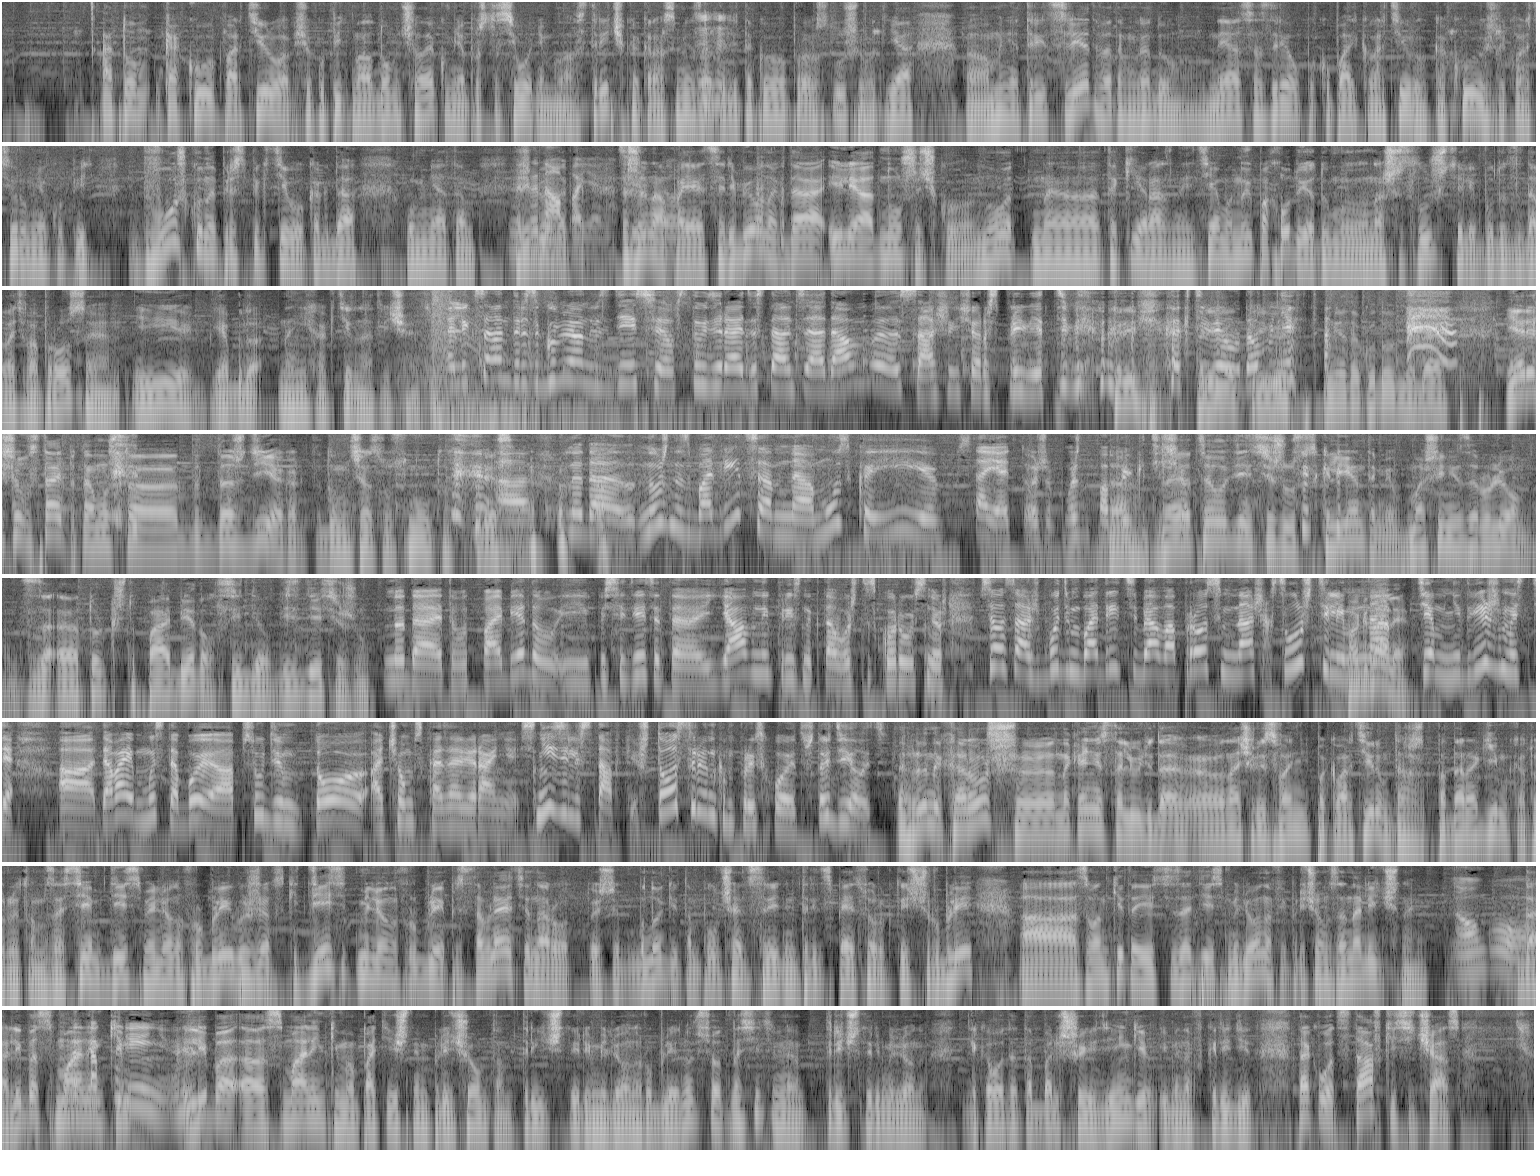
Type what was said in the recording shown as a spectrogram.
о том, какую квартиру вообще купить молодому человеку. У меня просто сегодня была встреча как раз, мне задали такой вопрос. Слушай, вот я, э, мне 30 лет в этом году, я созрел покупать квартиру. Какую же квартиру мне купить? Двушку на перспективу, когда у меня там Жена ребенок... появится, Жена ребенок. появится, ребенок, да, или однушечку. Ну, вот на такие разные темы. Ну и по ходу, я думаю, наши слушатели будут задавать вопросы, и я буду на них активно отвечать. Александр Загуменов здесь, э, в студии радиостанции Адам. Э, Саша, еще раз привет тебе. Привет. Как тебе привет, удобнее? привет. Мне так удобнее, да. Я решил встать, потому что дожди, я как-то думал, сейчас усну тут в А, ну да, нужно взбодриться, на музыка и стоять тоже. Можно Да. попрыгать Да, я еще. целый день сижу с клиентами в машине за рулем. За- э, только что пообедал, сидел, везде сижу. Ну да, это вот пообедал и посидеть, это явный признак того, что скоро уснешь. Все, Саш, будем бодрить тебя вопросами наших слушателей Погнали. на тему недвижимости. А, давай мы с тобой обсудим то, о чем сказали ранее. Снизили ставки. Что с рынком происходит? Что делать? Рынок хорош, э, наконец-то люди да, э, начали звонить по квартирам, даже по дорогим, которые там за 7-10 миллионов рублей в Ижевске. 10 миллионов рублей, представляете, народ? То есть многие там получают в среднем 35-40 тысяч рублей, а звонки-то есть и за 10 миллионов, и причем за наличные. Ого. Да, либо с маленьким, Накопление. либо э, с маленьким ипотечным плечом, там 3-4 миллиона рублей. Ну, все относительно 3-4 миллиона. Для кого-то это большие деньги именно в кредит. Так вот, ставки сейчас.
